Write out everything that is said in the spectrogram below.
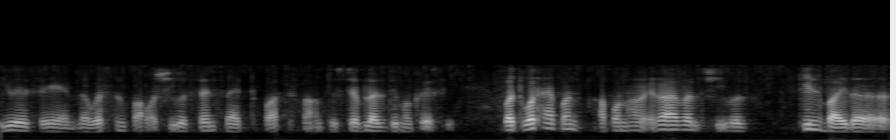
USA and the Western powers, she was sent back to Pakistan to stabilize democracy. But what happened upon her arrival? She was killed by the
